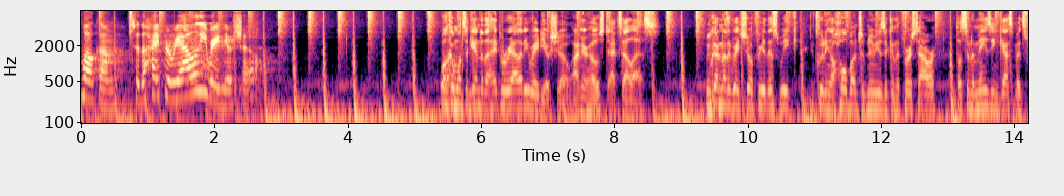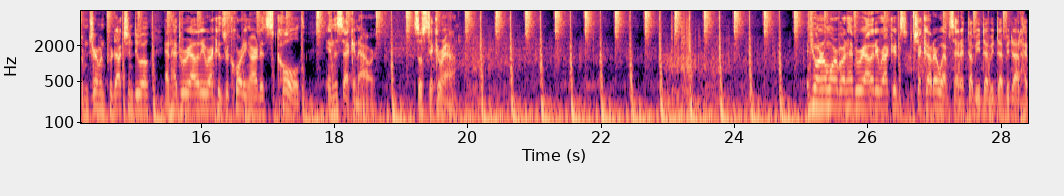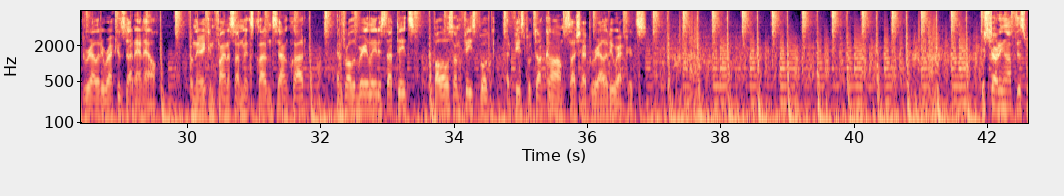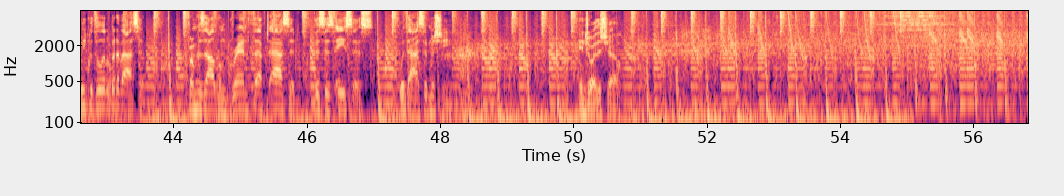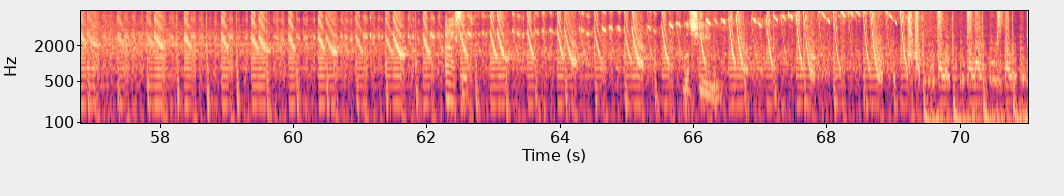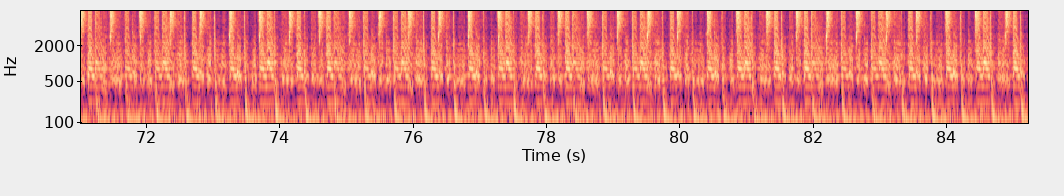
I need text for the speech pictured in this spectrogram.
Welcome to the Hyper Reality Radio Show. Welcome once again to the Hyper Reality Radio Show. I'm your host, XLS. We've got another great show for you this week, including a whole bunch of new music in the first hour, plus an amazing guest mix from German production duo and Hyper Reality Records recording artists Cold in the second hour. So stick around. If you want to know more about Hyper Reality Records, check out our website at www.hyperrealityrecords.nl. From there, you can find us on Mixcloud and SoundCloud. And for all the very latest updates, follow us on Facebook at facebook.com slash hyperrealityrecords. We're starting off this week with a little bit of acid. From his album Grand Theft Acid, this is Asis with Acid Machine. Enjoy the show. Bye.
